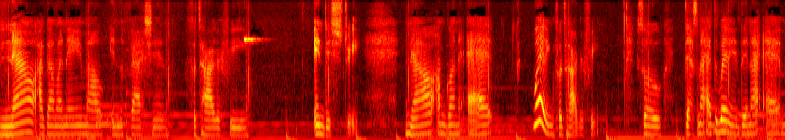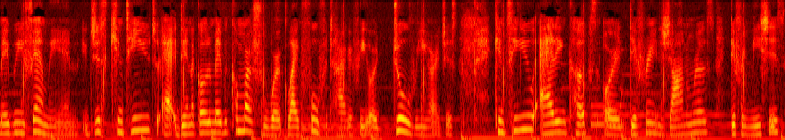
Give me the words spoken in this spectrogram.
Now I got my name out in the fashion photography industry. Now I'm gonna add wedding photography. So that's not at the wedding. Then I add maybe family and just continue to add. Then I go to maybe commercial work like food photography or jewelry or just continue adding cups or different genres, different niches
